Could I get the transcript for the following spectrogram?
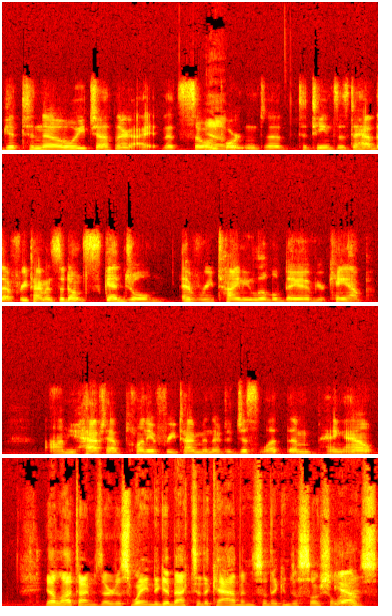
get to know each other. I, that's so Yep. important to, to teens is to have that free time. And so don't schedule every tiny little day of your camp. Um, you have to have plenty of free time in there to just let them hang out. yeah a lot of times they're just waiting to get back to the cabin so they can just socialize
